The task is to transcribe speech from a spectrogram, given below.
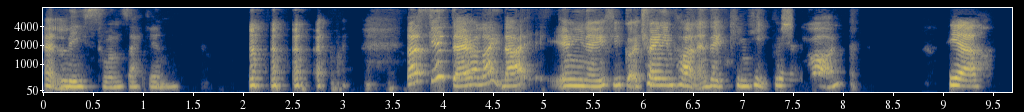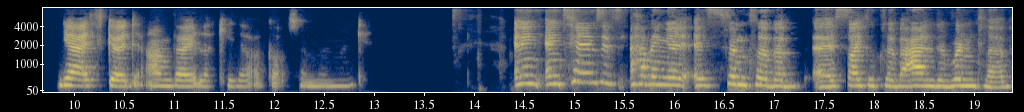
At least one second. That's good though. I like that. And, you know, if you've got a training partner that can keep pushing you on. Yeah, yeah, it's good. I'm very lucky that I've got someone like. And in, in terms of having a, a swim club, a, a cycle club, and a run club,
